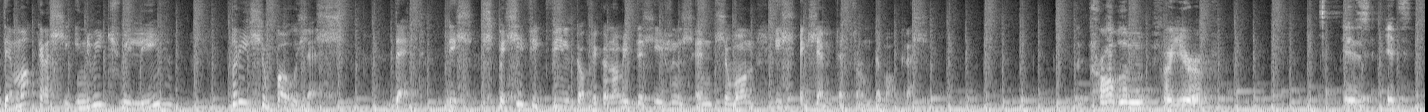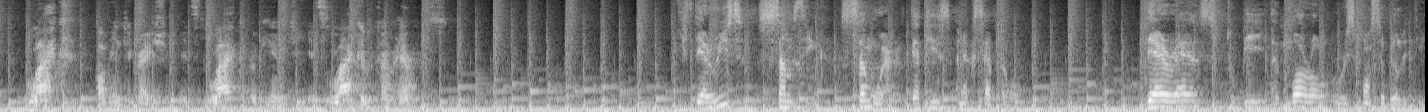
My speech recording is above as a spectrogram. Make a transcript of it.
democracy in which we live presupposes that this specific field of economic decisions and so on is exempted from democracy. The problem for Europe is its lack of integration, its lack of unity, its lack of coherence. If there is something somewhere that is unacceptable, there has to be a moral responsibility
